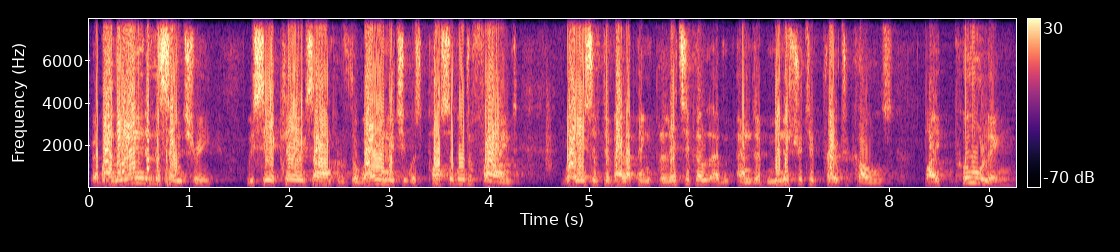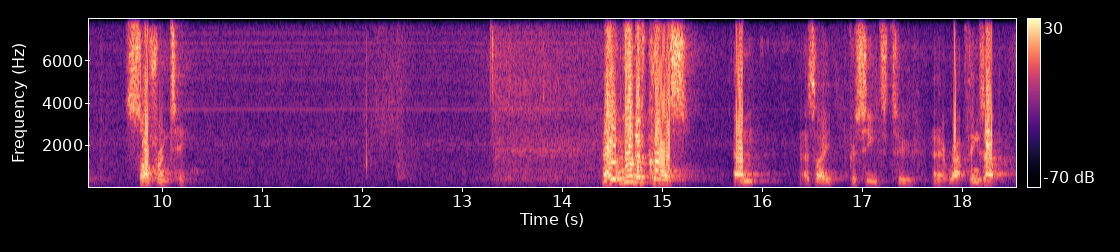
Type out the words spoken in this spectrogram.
where by the end of the century we see a clear example of the way in which it was possible to find ways of developing political and administrative protocols by pooling sovereignty. Now, it would, of course, um, as I proceed to uh, wrap things up,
